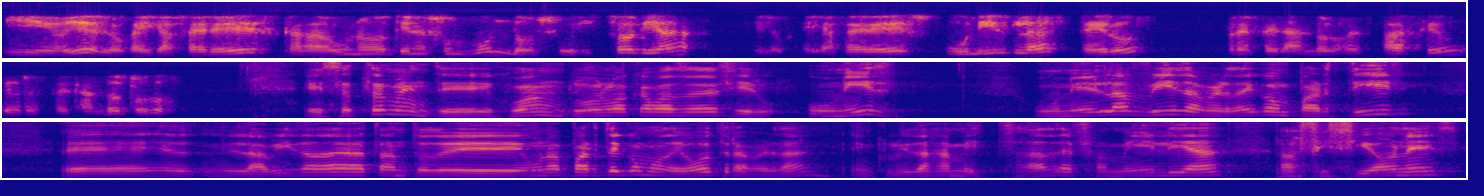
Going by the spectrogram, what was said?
Y oye, lo que hay que hacer es, cada uno tiene su mundo, su historia, y lo que hay que hacer es unirlas, pero respetando los espacios y respetando todo. Exactamente, Juan, tú lo acabas de decir, unir, unir las vidas, ¿verdad? Y compartir eh, la vida tanto de una parte como de otra, ¿verdad? Incluidas amistades, familias, aficiones.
